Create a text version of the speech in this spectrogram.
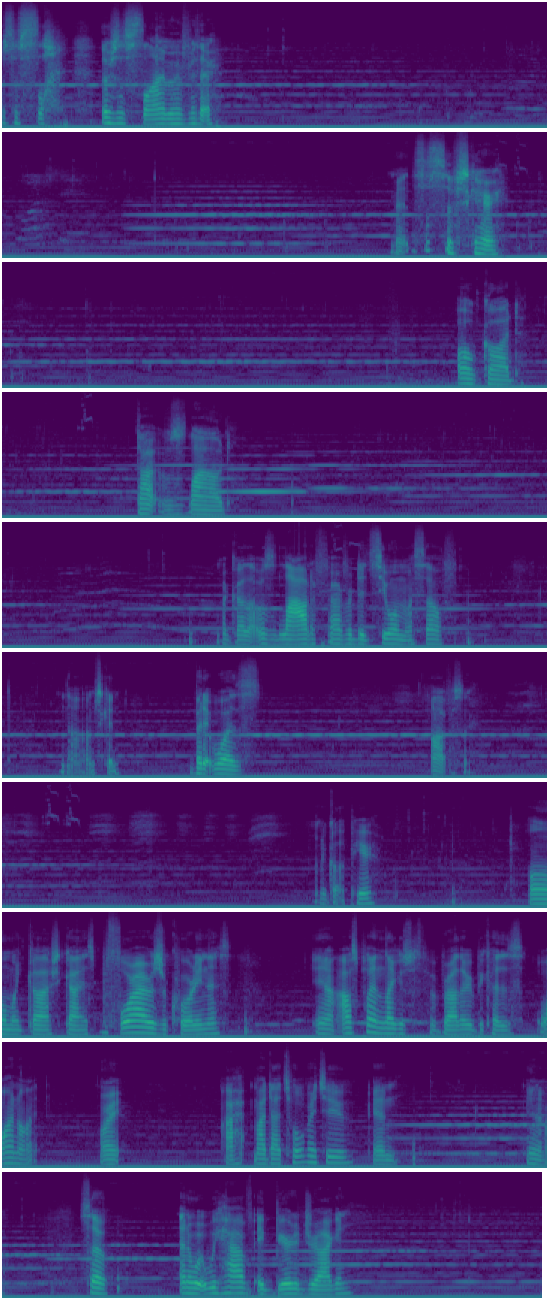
There's a slime. There's a slime over there. Man, this is so scary. Oh god. That was loud. Oh my god, that was loud if I ever did see one myself. No, I'm just kidding. But it was. Obviously. I'm gonna go up here. Oh my gosh, guys. Before I was recording this, you know, I was playing Legos with my brother because why not? Right? I, my dad told me to, and, you know. So, anyway, we have a bearded dragon.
